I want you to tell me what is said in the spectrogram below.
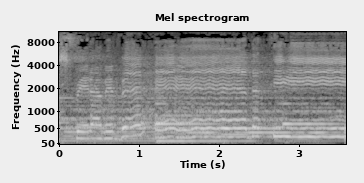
espera beber de ti.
